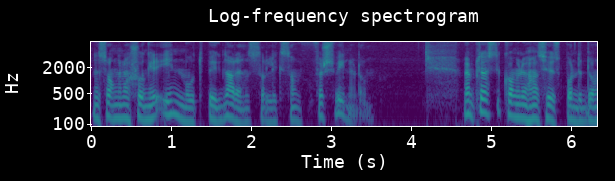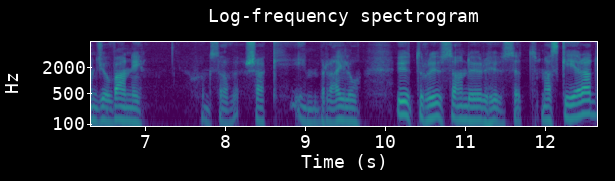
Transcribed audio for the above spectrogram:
När sångerna sjunger in mot byggnaden så liksom försvinner de. Men plötsligt kommer nu hans husbonde Don Giovanni, sjungs av Jacques Imbrailo, utrusande ur huset, maskerad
